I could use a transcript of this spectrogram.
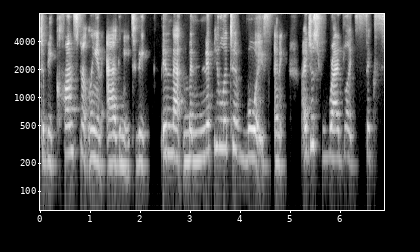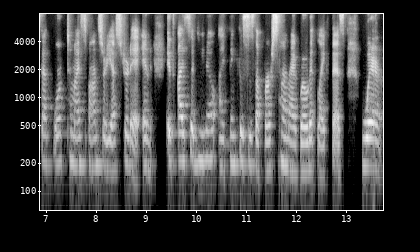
to be constantly in agony, to be in that manipulative voice? And I just read like six step work to my sponsor yesterday. And it's, I said, you know, I think this is the first time I wrote it like this, where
